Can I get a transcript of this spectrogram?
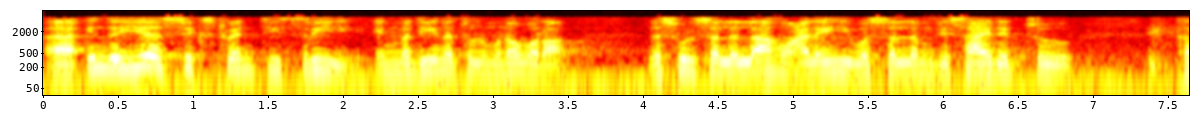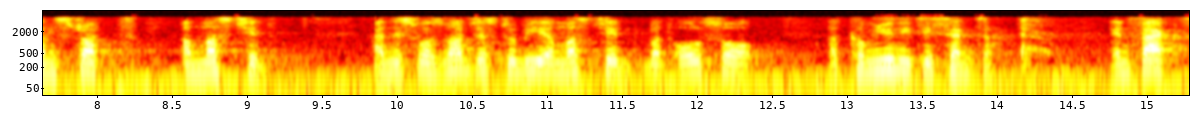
Uh, in the year 623 in Madinatul Munawwara, Rasul sallallahu alayhi wasallam decided to construct a masjid and this was not just to be a masjid, but also a community center. In fact,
